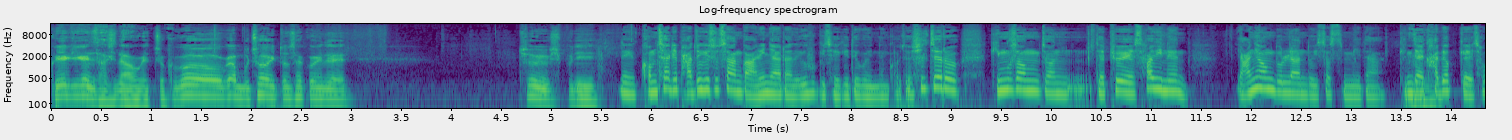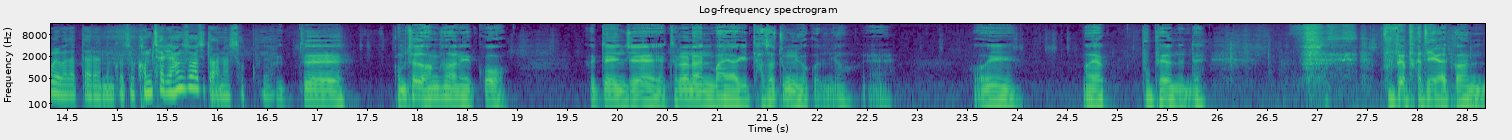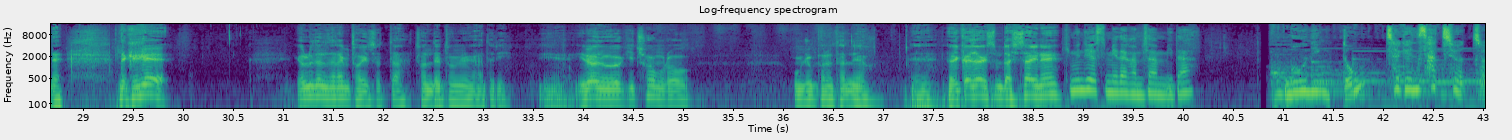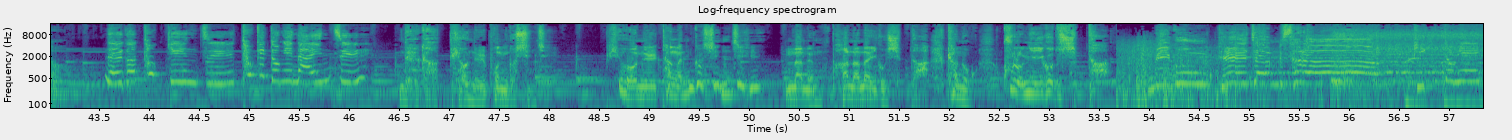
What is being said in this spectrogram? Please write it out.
그 얘기가 이제 다시 나오겠죠. 그거가 묻혀있던 사건인데 추정 60분이. 네, 검찰이 바둑이 수사한 거 아니냐라는 의혹이 제기되고 있는 거죠. 실제로 김무성 전 대표의 사위는 양형 논란도 있었습니다. 굉장히 음. 가볍게 처벌받았다라는 거죠. 검찰이 항소하지도 않았었고요. 그때 검찰도 항소 안 했고 그때 이제 드러난 마약이 다섯 종류였거든요. 예. 거의 마약 부패였는데 부패 파티에 가까웠는데 근데 그게 연루된 사람이 더 있었다. 전 대통령의 아들이. 예. 이런 의혹이 처음으로 공중판을 탔네요. 예. 여기까지 하겠습니다. 시사인의 김은지였습니다. 감사합니다. 모닝똥? 제겐 사치였죠. 내가 토끼인지 토끼똥이 나인지 내가 변을 본 것인지 변을 당한 것인지 나는 바나나이고 싶다. 간혹 구렁이이고도 싶다. 미궁 대장사랑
